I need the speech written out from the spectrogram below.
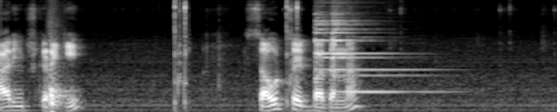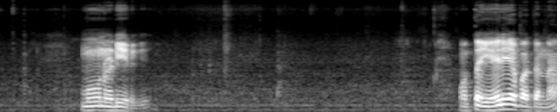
ஆறு இன்ச் கிடைக்கி சவுத் சைடு பார்த்தோம்னா மூணு அடி இருக்குது மொத்த ஏரியா பார்த்தோன்னா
